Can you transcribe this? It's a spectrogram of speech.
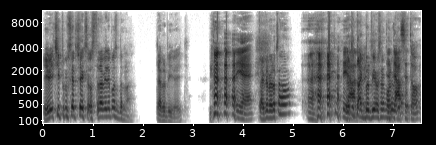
Je větší průser člověk z Ostravy nebo z Brna? To je blbý, je. Tak jdeme do toho? je to tak blbý, že jsem dá se to,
